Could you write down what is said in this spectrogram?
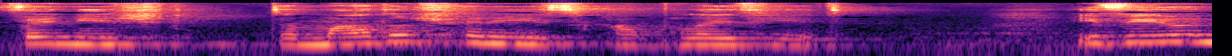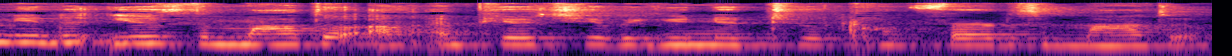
finished, the model training is completed. If you need to use the model on MPU chip, you need to convert the model.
